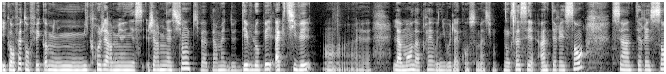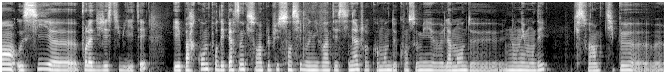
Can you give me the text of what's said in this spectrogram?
et qu'en fait, on fait comme une micro-germination qui va permettre de développer, activer euh, l'amande après au niveau de la consommation. Donc ça, c'est intéressant. C'est intéressant aussi pour la digestibilité. Et par contre, pour des personnes qui sont un peu plus sensibles au niveau intestinal, je recommande de consommer euh, l'amande euh, non émondée, qui soit un petit peu euh,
